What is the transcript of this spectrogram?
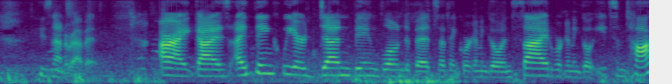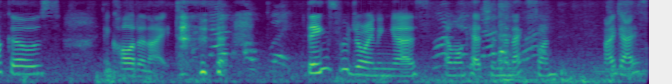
he's not a rabbit. All right, guys, I think we are done being blown to bits. I think we're gonna go inside. We're gonna go eat some tacos and call it a night. Oh. Thanks for joining us, and we'll catch you in the next one. Bye, guys.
